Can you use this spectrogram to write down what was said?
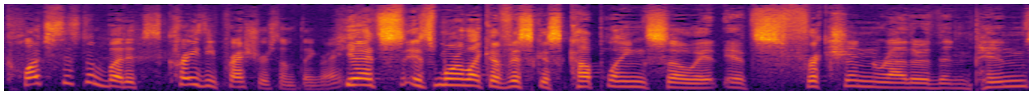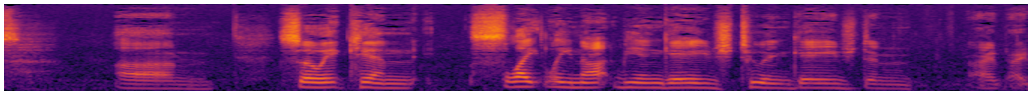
clutch system, but it's crazy pressure or something, right? Yeah, it's it's more like a viscous coupling, so it, it's friction rather than pins. Um, so it can slightly not be engaged to engaged, and I, I,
